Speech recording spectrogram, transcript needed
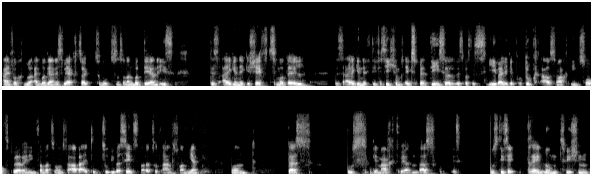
einfach nur ein modernes Werkzeug zu nutzen, sondern modern ist das eigene Geschäftsmodell, das eigene, die Versicherungsexpertise, also das, was das jeweilige Produkt ausmacht, in Software oder in Informationsverarbeitung zu übersetzen oder zu transformieren. Und das muss gemacht werden. Das, es muss diese Trennung zwischen,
